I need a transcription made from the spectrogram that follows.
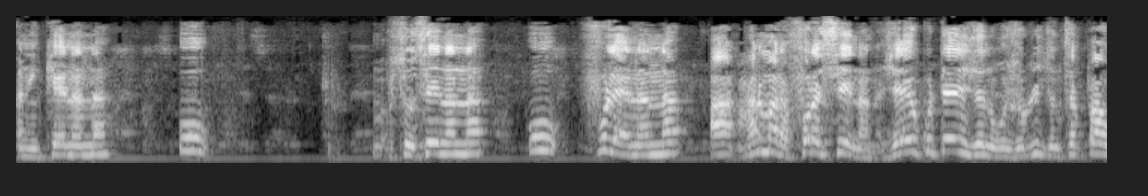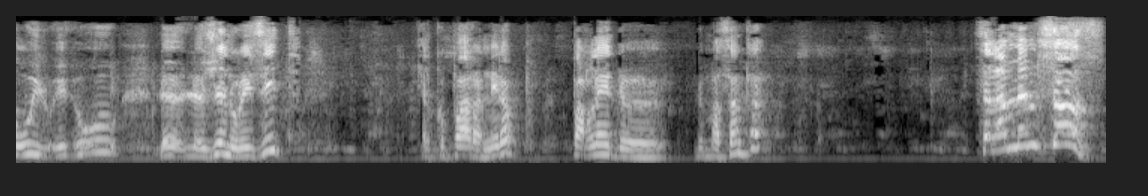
maninkenana ou sosenana ou fulenana à hanmara forestier j'ai écouté un jeune aujourd'hui je ne sais pas où, il, où le, le jeune réside quelque part en Europe parler de, de Massanta c'est la même chose.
